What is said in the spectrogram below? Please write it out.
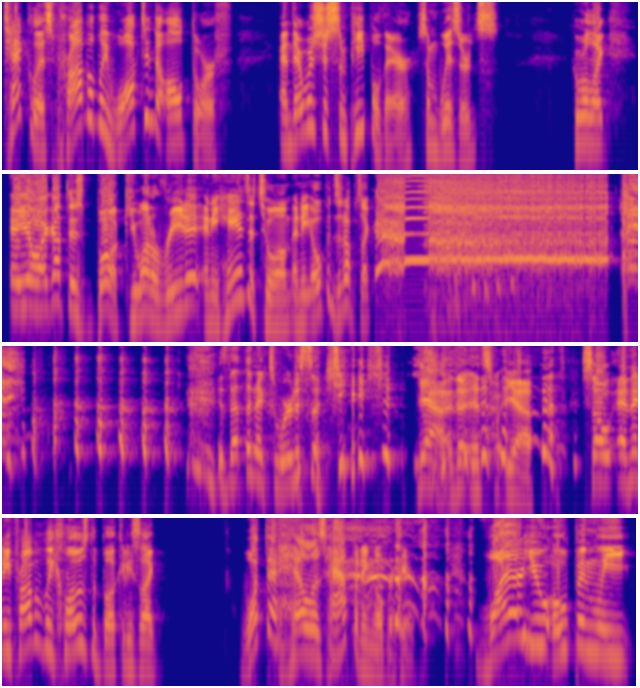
Teclis probably walked into Altdorf, and there was just some people there, some wizards, who were like, "Hey, yo, I got this book. You want to read it?" And he hands it to him, and he opens it up. It's like. Is that the next word association? Yeah, it's yeah. So and then he probably closed the book and he's like, "What the hell is happening over here? Why are you openly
